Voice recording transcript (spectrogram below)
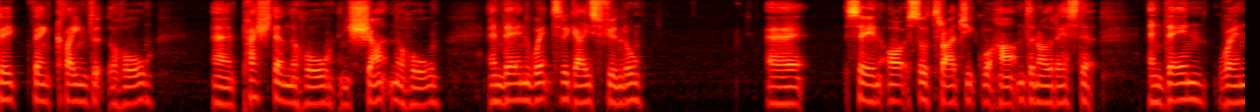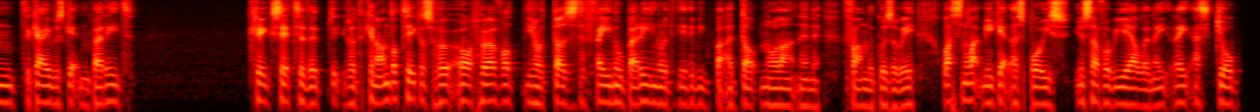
Craig then climbed out the hole and pushed in the hole and shot in the hole and then went to the guy's funeral uh, saying, Oh, it's so tragic what happened and all the rest of it. And then when the guy was getting buried, Craig said to the you know the kind of undertakers or, whoever you know does the final bury, you know they do a bit of dirt and all that, and then the family goes away. Listen, let me get this, boys. You have a wee early night, right? This job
